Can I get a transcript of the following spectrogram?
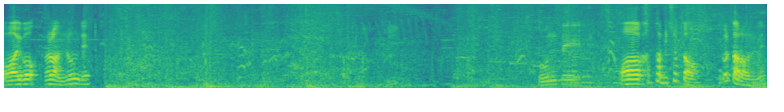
와 이거 별로 안 좋은데 좋은데 와 카타 미쳤다 이걸 따라왔네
